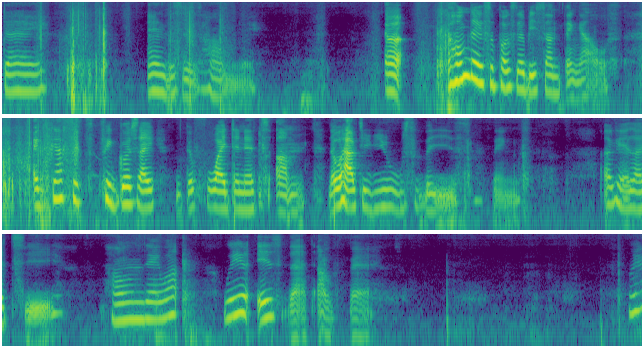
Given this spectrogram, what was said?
day, and this is home day. Uh, home day is supposed to be something else. I guess it's because I before I didn't um know how to use these things. Okay, let's see. Home day. What? Where is that outfit? Where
